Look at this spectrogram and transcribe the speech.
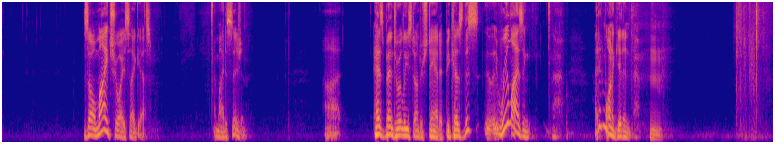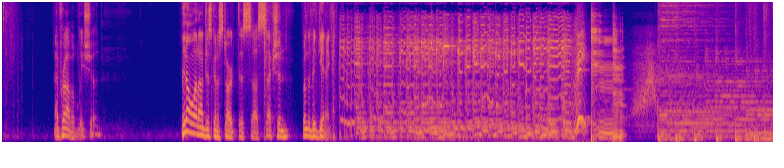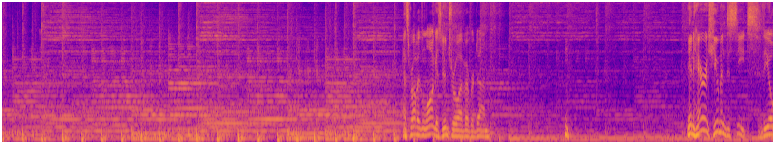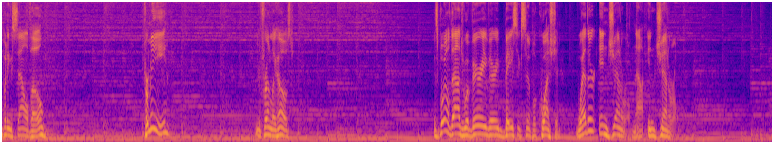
so, my choice, I guess, my decision, uh, has been to at least understand it because this, realizing, I didn't want to get into, hmm. I probably should. You know what? I'm just going to start this uh, section from the beginning. That's probably the longest intro I've ever done. Inherent Human Deceit, the opening salvo. For me, your friendly host, it's boiled down to a very, very basic, simple question. Whether in general, now in general,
